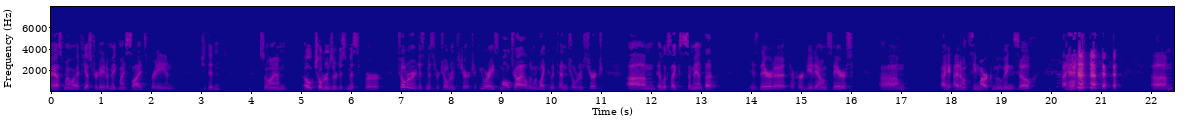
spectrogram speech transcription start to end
I asked my wife yesterday to make my slides pretty, and she didn't. So I am. Oh, children's are dismissed for. Children are dismissed for children's church. If you are a small child and would like to attend children's church, um, it looks like Samantha is there to, to herd you downstairs. Um, I, I don't see Mark moving, so. um,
